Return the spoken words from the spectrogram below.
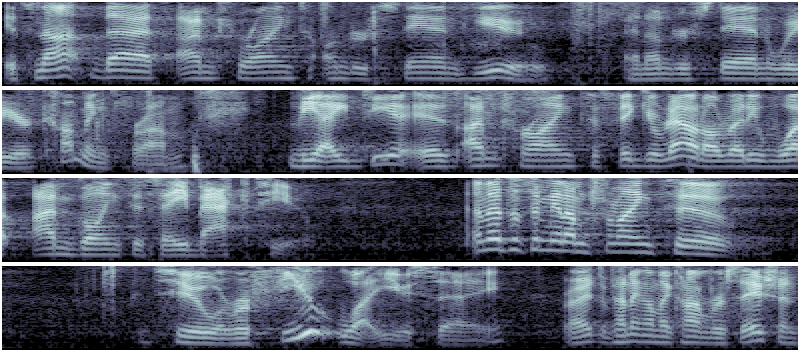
It's not that I'm trying to understand you and understand where you're coming from. The idea is I'm trying to figure out already what I'm going to say back to you. And that doesn't mean I'm trying to to refute what you say, right? Depending on the conversation.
